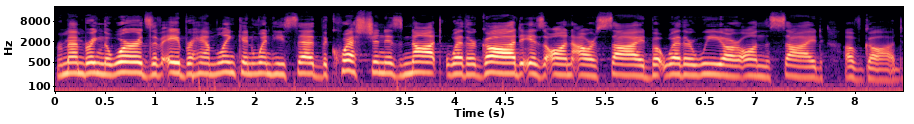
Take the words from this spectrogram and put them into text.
Remembering the words of Abraham Lincoln when he said, The question is not whether God is on our side, but whether we are on the side of God.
